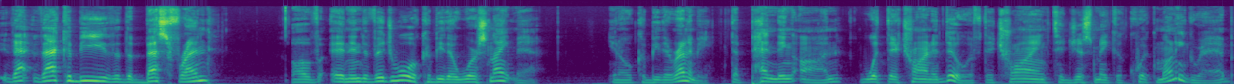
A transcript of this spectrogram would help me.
that that could be either the best friend of an individual or it could be their worst nightmare you know it could be their enemy depending on what they're trying to do if they're trying to just make a quick money grab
